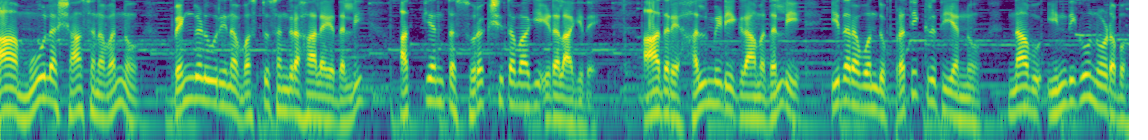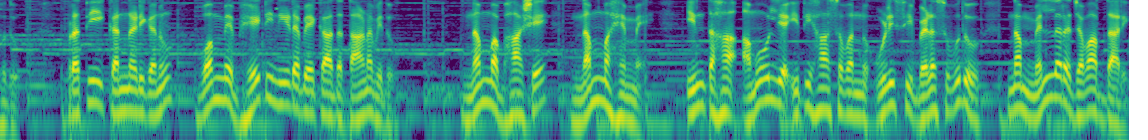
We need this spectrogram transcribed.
ಆ ಮೂಲ ಶಾಸನವನ್ನು ಬೆಂಗಳೂರಿನ ವಸ್ತು ಸಂಗ್ರಹಾಲಯದಲ್ಲಿ ಅತ್ಯಂತ ಸುರಕ್ಷಿತವಾಗಿ ಇಡಲಾಗಿದೆ. ಆದರೆ ಹಲ್ಮಿಡಿ ಗ್ರಾಮದಲ್ಲಿ ಇದರ ಒಂದು ಪ್ರತಿಕೃತಿಯನ್ನು ನಾವು ಇಂದಿಗೂ ನೋಡಬಹುದು. ಪ್ರತಿ ಕನ್ನಡಿಗನೂ ಒಮ್ಮೆ ಭೇಟಿ ನೀಡಬೇಕಾದ ತಾಣವಿದು. ನಮ್ಮ ಭಾಷೆ, ನಮ್ಮ ಹೆಮ್ಮೆ. ಇಂತಹ ಅಮೂಲ್ಯ ಇತಿಹಾಸವನ್ನು ಉಳಿಸಿ ಬೆಳೆಸುವುದು ನಮ್ಮೆಲ್ಲರ ಜವಾಬ್ದಾರಿ.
